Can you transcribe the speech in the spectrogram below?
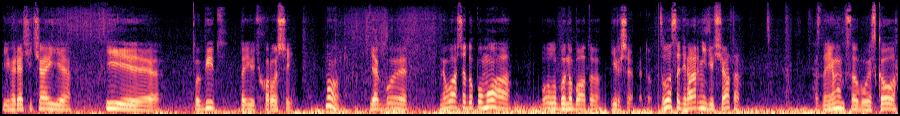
І гарячий чай є, і обід дають хороший. Ну, якби не ваша допомога, було б набагато гірше. Досить гарні дівчата. Знайомимося обов'язково.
